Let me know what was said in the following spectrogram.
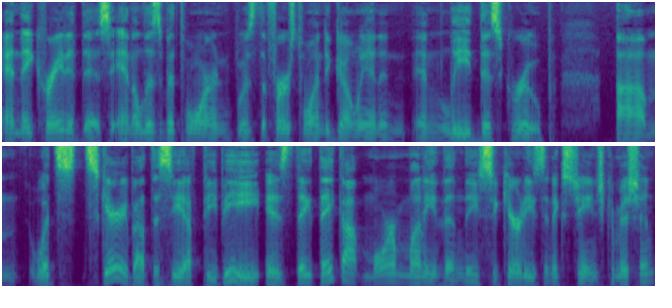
and they created this, and Elizabeth Warren was the first one to go in and, and lead this group. Um, what's scary about the CFPB is they, they got more money than the Securities and Exchange Commission,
